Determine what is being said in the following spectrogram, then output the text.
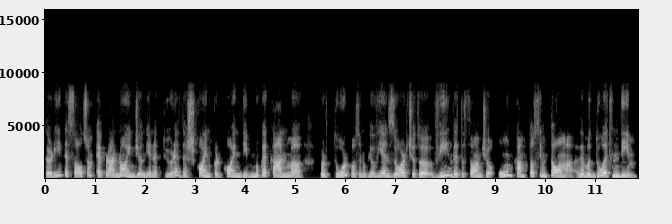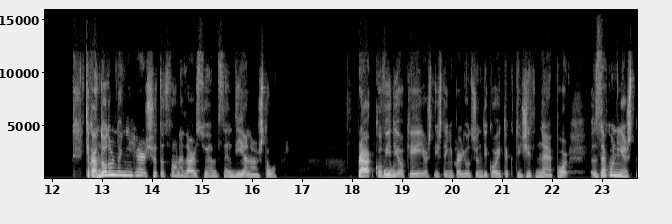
të rinjtë e sotshëm e pranojnë gjendjen e tyre dhe shkojnë kërkojnë ndihmë, nuk e kanë më për turp, ose nuk ju vjen zor që të vijnë dhe të thonë që unë kam këto simptoma dhe më duhet ndihmë. Të ka ndodhur ndonjëherë që të të thonë edhe arsyen pse ndihen ashtu? Pra, Covid-i ok, është ishte një periudhë që ndikoi tek të gjithë ne, por zakonisht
